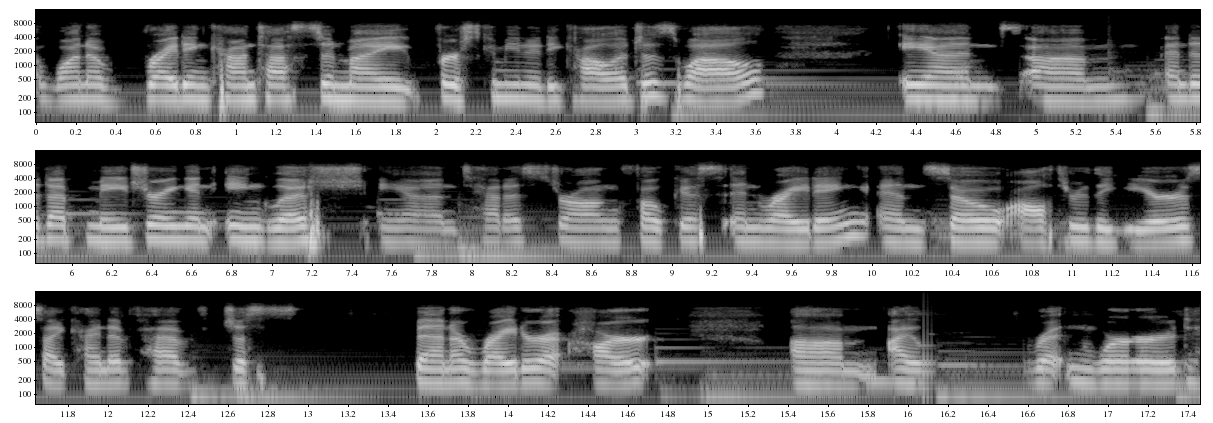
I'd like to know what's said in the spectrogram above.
won a writing contest in my first community college as well, and um, ended up majoring in English and had a strong focus in writing. And so, all through the years, I kind of have just been a writer at heart. Um, I written word.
